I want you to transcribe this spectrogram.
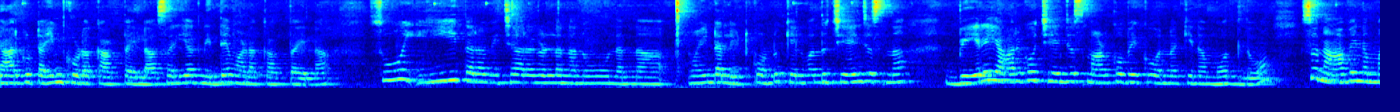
ಯಾರಿಗೂ ಟೈಮ್ ಕೊಡೋಕ್ಕಾಗ್ತಾ ಇಲ್ಲ, ಸರಿಯಾಗಿ ನಿದ್ದೆ ಮಾಡೋಕ್ಕಾಗ್ತಾ ಇಲ್ಲ. ಸೊ ಈ ಥರ ವಿಚಾರಗಳನ್ನ ನಾನು ನನ್ನ ಮೈಂಡಲ್ಲಿ ಇಟ್ಕೊಂಡು ಕೆಲವೊಂದು ಚೇಂಜಸ್ನ ಬೇರೆ ಯಾರಿಗೂ ಚೇಂಜಸ್ ಮಾಡ್ಕೋಬೇಕು ಅನ್ನೋಕ್ಕಿಂತ ಮೊದಲು ಸೊ ನಾವೇ ನಮ್ಮ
